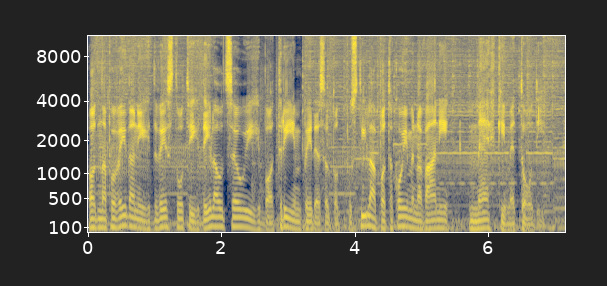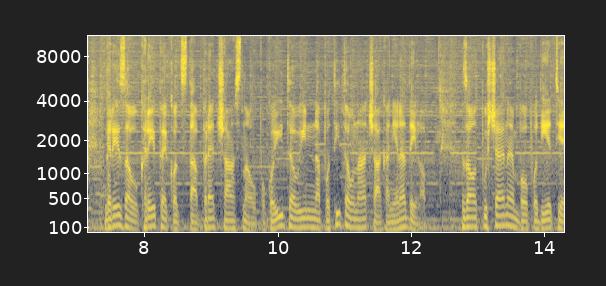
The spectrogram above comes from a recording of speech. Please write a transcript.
Od napovedanih 200 delavcev jih bo 53 odpustila po tako imenovani mehki metodi. Gre za ukrepe, kot sta predčasna upokojitev in napotitev na čakanje na delo. Za odpuščene bo podjetje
